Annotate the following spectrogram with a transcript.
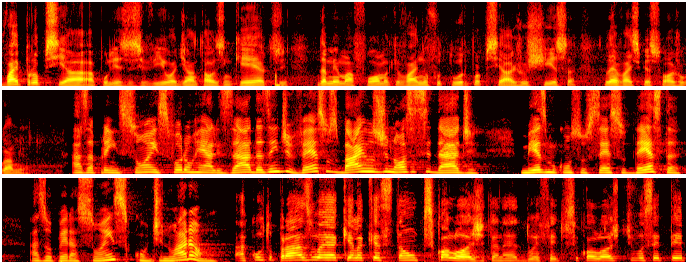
vai propiciar a Polícia Civil adiantar os inquéritos, da mesma forma que vai no futuro propiciar a Justiça levar esse pessoal a julgamento. As apreensões foram realizadas em diversos bairros de nossa cidade. Mesmo com o sucesso desta, as operações continuarão. A curto prazo é aquela questão psicológica, né, do efeito psicológico de você ter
